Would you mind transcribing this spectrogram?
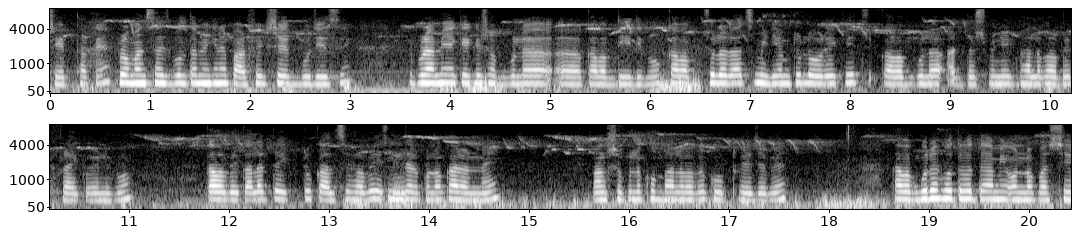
শেপ থাকে। প্রমাণ সাইজ বলতে আমি এখানে পারফেক্ট শেপ বুঝিয়েছি। এরপর আমি একে একে সবগুলা কাবাব দিয়ে দিব। কাবাব চুলার আঁচ মিডিয়াম টু লো রেখে কাবাবগুলো আট দশ মিনিট ভালোভাবে ফ্রাই করে নিব। কাবাবের কালারটা একটু কালচে হবে চিন্তার কোনো কারণ নাই। মাংসগুলো খুব ভালোভাবে কুকড হয়ে যাবে। কাবাবগুলো হতে হতে আমি অন্য পাশে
